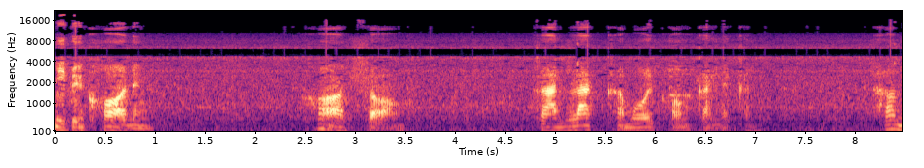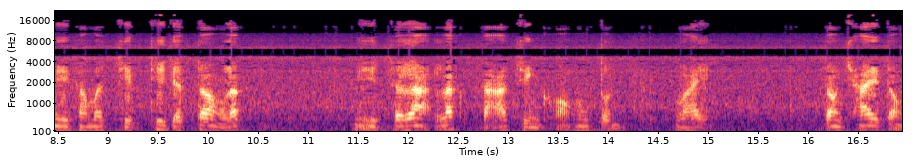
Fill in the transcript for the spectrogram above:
นี่เป็นข้อหนึ่ง ข้อสอง การลักขโมยของกันและกันเขามีกรรมจิตที่จะต้องรัก มีอิสระรักษาสิ่งของของตนไว้ ต้องใช้ต้อง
